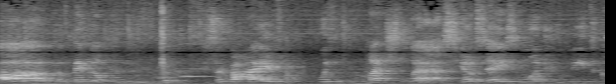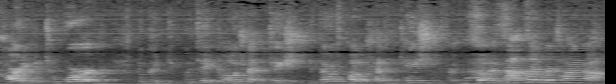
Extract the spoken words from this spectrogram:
Uh, but maybe they can survive with much less. You know, say someone who needs a car to get to work, but could, could take public transportation if there was public transportation for them. So it sounds like we're talking about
